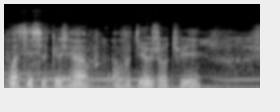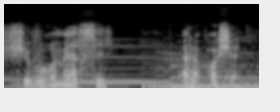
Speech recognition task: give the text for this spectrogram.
Voici ce que j'ai à vous dire aujourd'hui. Je vous remercie. À la prochaine.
